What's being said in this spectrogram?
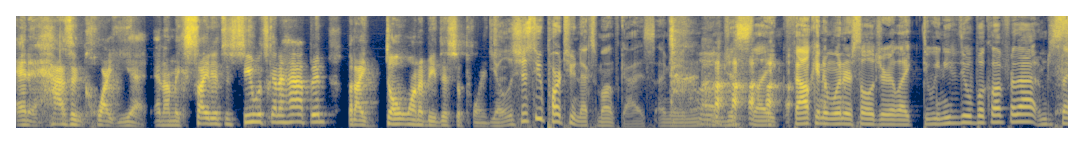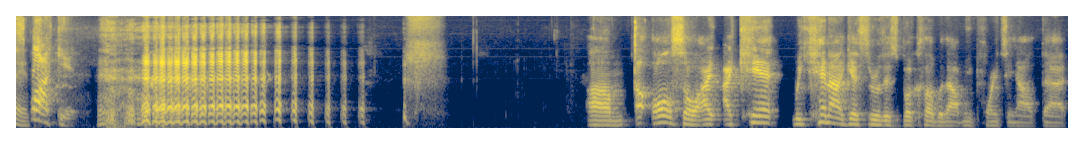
And it hasn't quite yet. And I'm excited to see what's going to happen, but I don't want to be disappointed. yo, let's just do part two next month, guys. I mean, I'm just like Falcon and Winter Soldier. Like, do we need to do a book club for that? I'm just saying. fuck it Um, also, I, I can't, we cannot get through this book club without me pointing out that,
